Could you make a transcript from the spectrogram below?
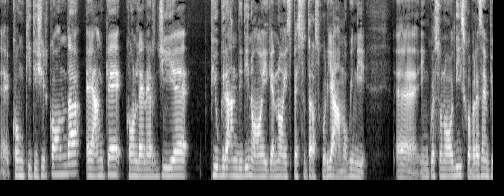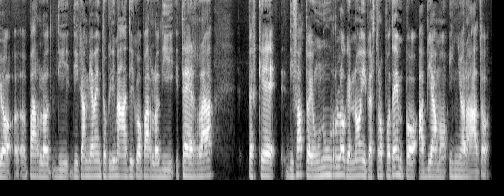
eh, con chi ti circonda e anche con le energie più grandi di noi che noi spesso trascuriamo. Quindi eh, in questo nuovo disco, per esempio, eh, parlo di, di cambiamento climatico, parlo di terra perché di fatto è un urlo che noi per troppo tempo abbiamo ignorato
